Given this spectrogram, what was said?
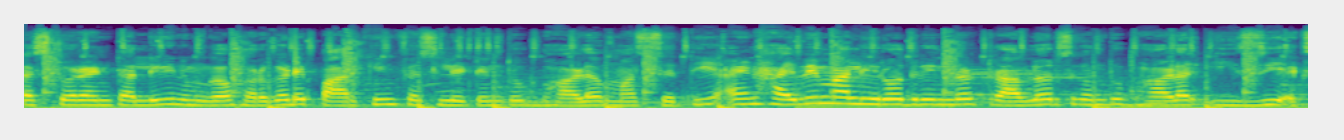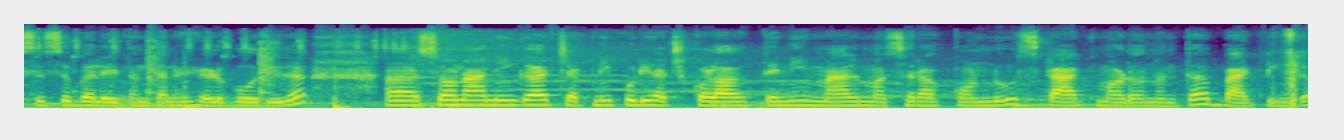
ರೆಸ್ಟೋರೆಂಟ್ ಅಲ್ಲಿ ನಿಮ್ಗೆ ಹೊರಗಡೆ ಪಾರ್ಕಿಂಗ್ ಫೆಸಿಲಿಟಿ ಅಂತೂ ಬಹಳ ಮಸ್ತ್ ಐತಿ. ಅಂಡ್ ಹೈವೇ ಮೇಲೆ ಇರೋದ್ರಿಂದ ಟ್ರಾವೆಲರ್ಸ್ಗಂತೂ ಬಹಳ ಈಸಿ ಎಕ್ಸೆಸಿಬಲ್ ಐತೆ ಅಂತಾನೆ ಹೇಳ್ಬೋದು ಇದು. ಸೊ ನಾನೀಗ ಚಟ್ನಿ ಪುಡಿ ಹಚ್ಕೊಳಾಗ್ತೇನೆ, ಮ್ಯಾಲ್ ಮೊಸರು ಹಾಕೊಂಡು ಸ್ಟಾರ್ಟ್ ಮಾಡೋಣಂತ ಬ್ಯಾಟಿಂಗ್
